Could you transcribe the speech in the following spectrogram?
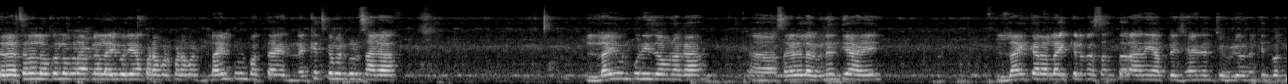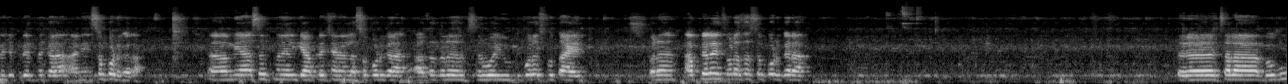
तर चला लवकर लवकर आपल्या लाईव्हवर या. पटापट पटापट लाईव्ह करून बघताय. नक्कीच कमेंट करून सांगा. लाईव्ह कोणी जाऊ नका. सगळ्याला विनंती आहे. लाईक करा लाईक केलं नसेल तर आणि आपल्या चॅनलचे व्हिडिओ नक्कीच बघण्याचे प्रयत्न करा आणि सपोर्ट करा. मी असंच म्हणेल की आपल्या चॅनलला सपोर्ट करा. आता तर सर्व युट्यूबवरच होत आहेत. पण आपल्यालाही थोडासा सपोर्ट करा. तर चला बघू.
